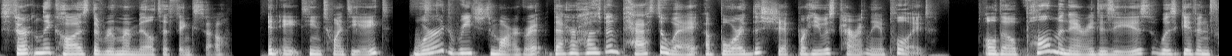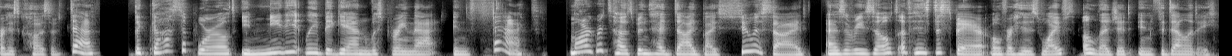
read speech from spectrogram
certainly caused the rumor mill to think so. In 1828, word reached Margaret that her husband passed away aboard the ship where he was currently employed. Although pulmonary disease was given for his cause of death, the gossip world immediately began whispering that, in fact, Margaret's husband had died by suicide as a result of his despair over his wife's alleged infidelity.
